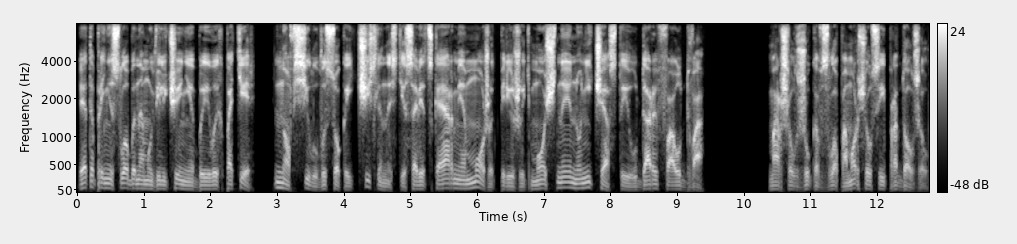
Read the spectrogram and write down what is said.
Это принесло бы нам увеличение боевых потерь, но в силу высокой численности советская армия может пережить мощные, но нечастые удары Фау-2. Маршал Жуков зло поморщился и продолжил.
